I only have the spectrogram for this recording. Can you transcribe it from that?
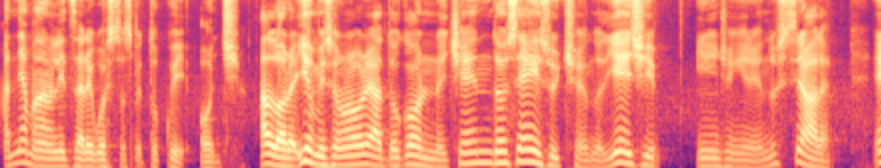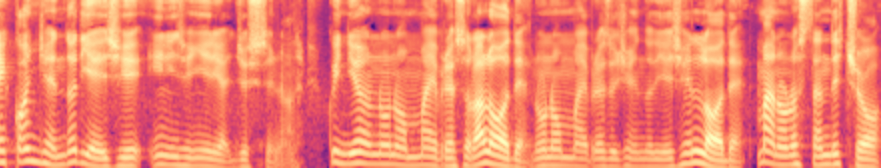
Andiamo ad analizzare questo aspetto qui oggi. Allora, io mi sono laureato con 106 su 110 in ingegneria industriale e con 110 in ingegneria gestionale. Quindi io non ho mai preso la lode, non ho mai preso 110 in lode, ma nonostante ciò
